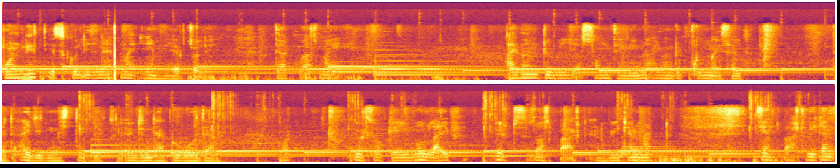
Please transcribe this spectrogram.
Pandit school is not my aim actually. That was my. I want to be something, you know. I want to prove myself that I did mistake actually. I didn't have to go there, it's okay. You know, life it's just past, and we cannot change past. We can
